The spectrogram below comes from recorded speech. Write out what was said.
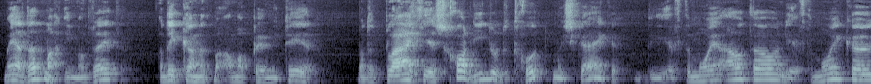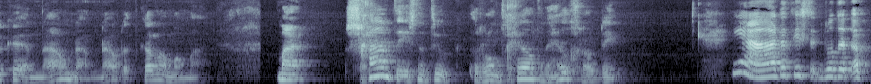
Maar ja, dat mag niemand weten. Want ik kan het me allemaal permitteren. Want het plaatje is, god, die doet het goed. Moet je eens kijken. Die heeft een mooie auto en die heeft een mooie keuken. En nou, nou, nou, dat kan allemaal maar. Maar schaamte is natuurlijk rond geld een heel groot ding. ja dat, is, dat,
